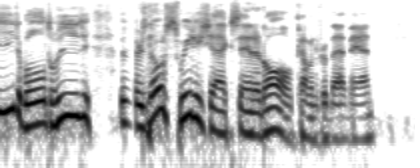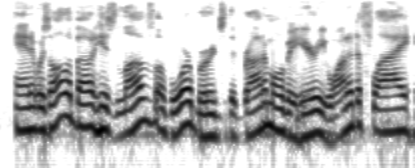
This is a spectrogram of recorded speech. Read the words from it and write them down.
eatable. There's no Swedish accent at all coming from that man, and it was all about his love of warbirds that brought him over here. He wanted to fly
